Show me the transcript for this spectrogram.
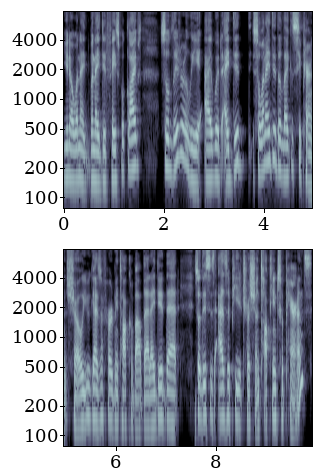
you know, when I, when I did Facebook lives. So literally I would, I did, so when I did the legacy parents show, you guys have heard me talk about that. I did that. So this is as a pediatrician talking to parents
